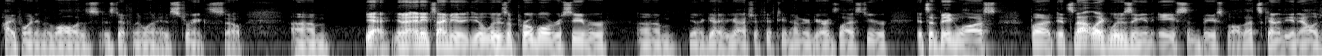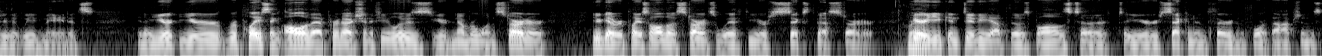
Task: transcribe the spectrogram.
high pointing the ball is, is definitely one of his strengths. So, um, yeah, you know, anytime you, you lose a Pro Bowl receiver, um, you know, a guy who got you 1,500 yards last year. It's a big loss, but it's not like losing an ace in baseball. That's kind of the analogy that we've made. It's, you know, you're you're replacing all of that production. If you lose your number one starter, you got to replace all those starts with your sixth best starter. Right. Here, you can divvy up those balls to to your second and third and fourth options.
